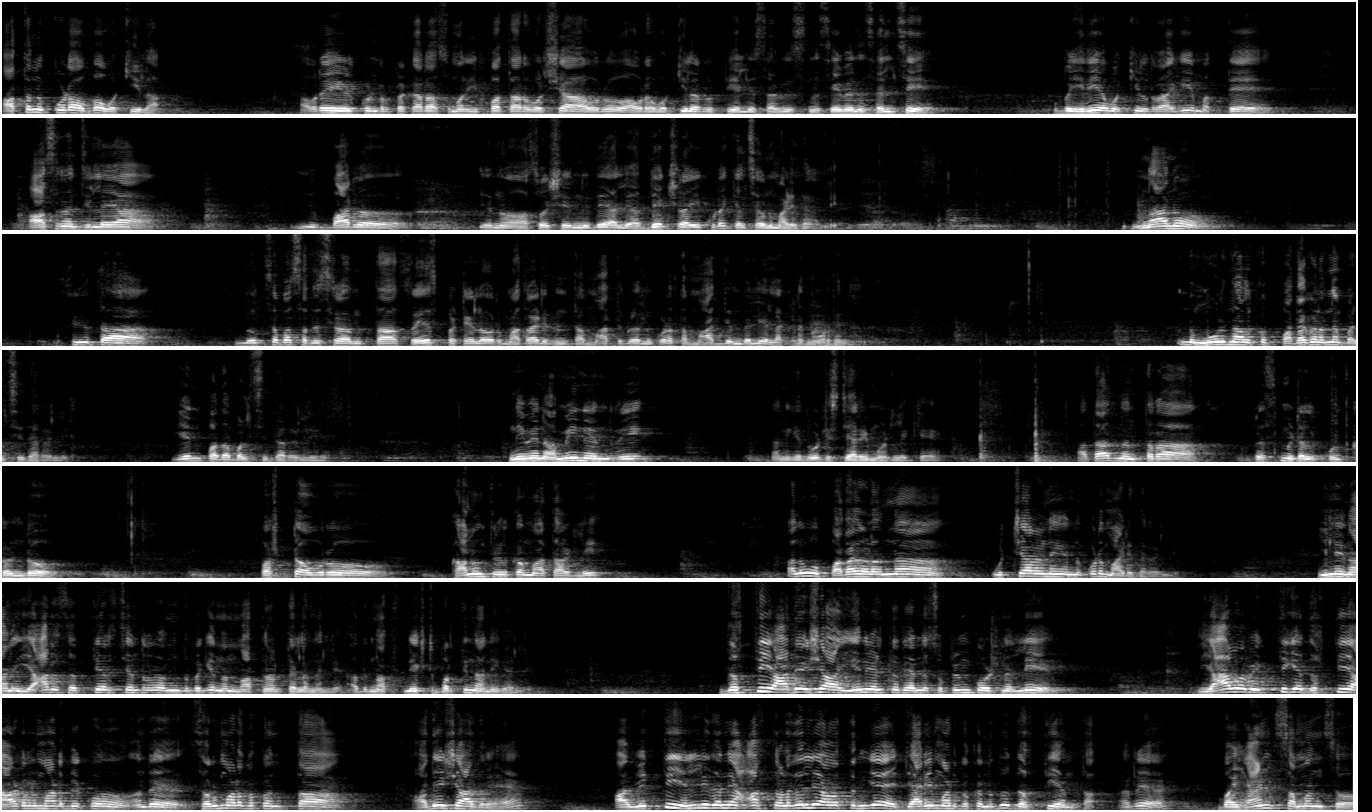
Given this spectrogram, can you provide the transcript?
ಆತನು ಕೂಡ ಒಬ್ಬ ವಕೀಲ. ಅವರೇ ಹೇಳ್ಕೊಂಡ್ರ ಪ್ರಕಾರ ಸುಮಾರು ಇಪ್ಪತ್ತಾರು ವರ್ಷ ಅವರು ಅವರ ವಕೀಲ ವೃತ್ತಿಯಲ್ಲಿ ಸರ್ವಿಸ್ನ ಸೇವೆಯನ್ನು ಸಲ್ಲಿಸಿ, ಒಬ್ಬ ಹಿರಿಯ ವಕೀಲರಾಗಿ ಮತ್ತೆ ಹಾಸನ ಜಿಲ್ಲೆಯ ಈ ಬಾರ್ ಏನು ಅಸೋಸಿಯೇಷನ್ ಇದೆ, ಅಲ್ಲಿ ಅಧ್ಯಕ್ಷರಾಗಿ ಕೂಡ ಕೆಲಸವನ್ನು ಮಾಡಿದ್ದಾರೆ ಅಲ್ಲಿ. ನಾನು ಶ್ರೀಯುತ ಲೋಕಸಭಾ ಸದಸ್ಯರಂಥ ಶ್ರೇಯಸ್ ಪಟೇಲ್ ಅವರು ಮಾತಾಡಿದಂಥ ಮಾತುಗಳನ್ನು ಕೂಡ ತಮ್ಮ ಮಾಧ್ಯಮದಲ್ಲಿ ಎಲ್ಲ ಕಡೆ ನೋಡಿದೆ ನಾನು. ಒಂದು ಮೂರು ನಾಲ್ಕು ಪದಗಳನ್ನು ಬಳಸಿದ್ದಾರೆ ಅಲ್ಲಿ. ಏನು ಪದ ಬಳಸಿದ್ದಾರೆ ಅಲ್ಲಿ? ನೀವೇನು ಅಮೀನೇನ್ರಿ ನನಗೆ ನೋಟಿಸ್ ಜಾರಿ ಮಾಡಲಿಕ್ಕೆ. ಅದಾದ ನಂತರ ಪ್ರೆಸ್ ಮೀಟಲ್ಲಿ ಕುಳಿತುಕೊಂಡು ಫಸ್ಟ್ ಅವರು ಕಾನೂನು ತಿಳ್ಕೊಂಡು ಮಾತಾಡಲಿ. ಹಲವು ಪದಗಳನ್ನು ಉಚ್ಚಾರಣೆಯನ್ನು ಕೂಡ ಮಾಡಿದ್ದಾರೆ ಅಲ್ಲಿ. ಇಲ್ಲಿ ನಾನು ಯಾರು ಸತ್ಯಹರಿಶ್ಚಂದ್ರ ಅನ್ನೋದ್ರ ಬಗ್ಗೆ ನಾನು ಮಾತನಾಡ್ತಾ ಇಲ್ಲ ನಲ್ಲಿ ಅದನ್ನು ನೆಕ್ಸ್ಟ್ ಬರ್ತೀನಿ ನಾನೀಗ ಅಲ್ಲಿ. ದಸ್ತಿ ಆದೇಶ ಏನು ಹೇಳ್ತದೆ ಅಂದರೆ ಸುಪ್ರೀಂ ಕೋರ್ಟ್ನಲ್ಲಿ ಯಾವ ವ್ಯಕ್ತಿಗೆ ದಸ್ತಿ ಆರ್ಡರ್ ಮಾಡಬೇಕು ಅಂದರೆ ಸರ್ವ್ ಮಾಡಬೇಕು ಅಂತ ಆದೇಶ ಆದರೆ ಆ ವ್ಯಕ್ತಿ ಎಲ್ಲಿದ್ದಾನೆ ಆ ಸ್ಥಳದಲ್ಲಿ ಆತನಿಗೆ ಜಾರಿ ಮಾಡಬೇಕನ್ನೋದು ದಸ್ತಿ ಅಂತ. ಅಂದರೆ ಬೈ ಹ್ಯಾಂಡ್ ಸಮನ್ಸು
